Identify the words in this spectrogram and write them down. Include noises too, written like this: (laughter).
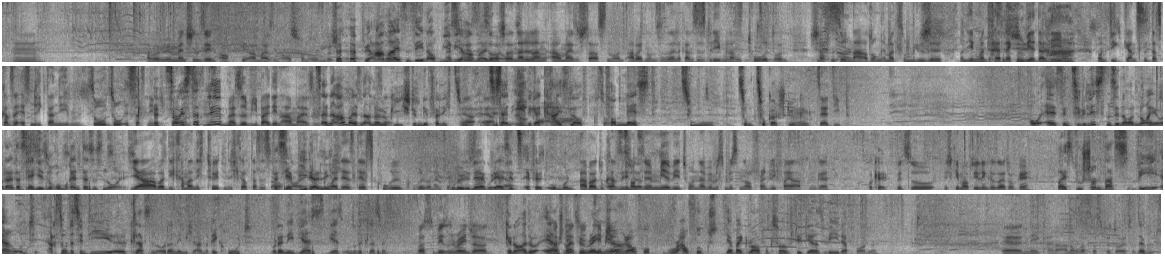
Aber wir Menschen sehen auch wie Ameisen aus von oben bestimmt. (laughs) Für weißt du? Ameisen sehen auch wir Weißt wie du, wir sind Ameisen so auf so einer langen Ameisenstraße und arbeiten uns unser ganzes Leben lang tot und schaffen so Nahrung immer zum Hügel. Und irgendwann verrecken schön, wir daneben ja. und die ganze, das ganze Essen liegt daneben. So, so ist das nämlich. (laughs) So ist das Leben. Weißt du, wie bei den Ameisen. Das ist eine Ameisenanalogie. Ich stimme dir völlig zu. Ja, ja. Es ist ein ewiger Kreislauf Ach so. vom Nest zu, zum Zuckerstück. Mhm, Sehr deep. Oh, es sind Zivilisten, sind aber neu, oder? Dass der hier so rumrennt, das ist neu. Ja, aber die kann man nicht töten. Ich glaube, das ist Das ist auch ja neu. widerlich. Guck mal, der ist, der ist kugel, kugelunempfindlich. Kugel, na gut, er ist Ja. jetzt, er fällt um und. Aber du kannst trotzdem mir wehtun, ne? Wir müssen ein bisschen auf Friendly Fire achten, gell? Okay. Willst du. Ich gehe mal auf die linke Seite, okay? Weißt du schon, was W, R und T. Ach so, das sind die äh, Klassen, oder? Nehme ich an. Rekrut. Oder nee, wie heißt, wie heißt unsere Klasse? Was? Wir sind Ranger. Genau, also R Was steht für du, Timmy und Ranger. Graufuchs? Graufuchs? Ja, bei Graufuchs steht ja das W davor, ne? Äh, nee, keine Ahnung, was das bedeutet. Na gut.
